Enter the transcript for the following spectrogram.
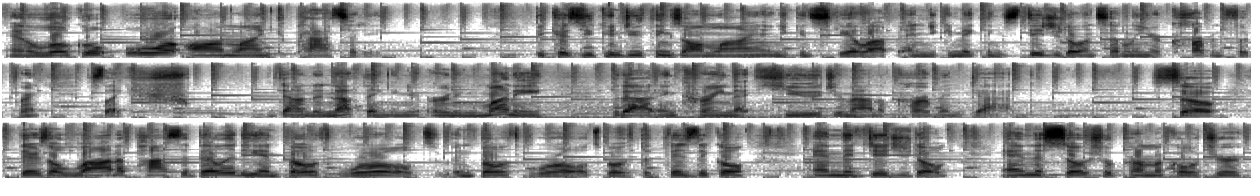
in a local or online capacity? Because you can do things online and you can scale up and you can make things digital, and suddenly your carbon footprint is like down to nothing and you're earning money without incurring that huge amount of carbon debt. So, there's a lot of possibility in both worlds, in both worlds, both the physical and the digital, and the social permaculture.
